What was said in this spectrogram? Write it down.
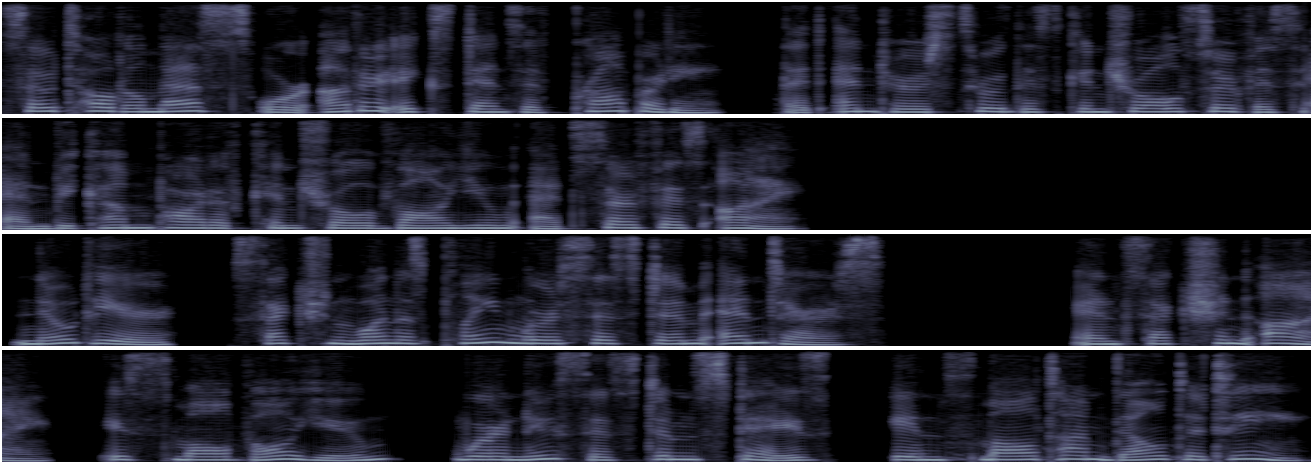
So total mass or other extensive property that enters through this control surface and become part of control volume at surface I. Note here, Section 1 is plane where system enters. And Section I is small volume, where new system stays, in small time delta t.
